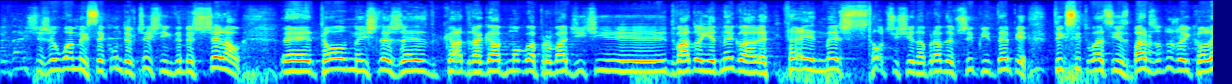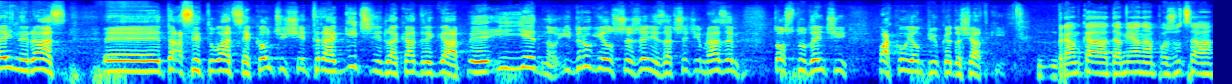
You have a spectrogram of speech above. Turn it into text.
Wydaje się, że ułamek sekundy wcześniej, gdyby strzelał, e, to myślę, że kadra GAP mogła prowadzić 2 do 1, ale ten mecz stoczy się naprawdę w szybkim tempie. Tych sytuacji jest bardzo dużo i kolejny raz e, ta sytuacja kończy się tragicznie dla kadry GAP. E, I jedno, i drugie ostrzeżenie za trzecim razem to studenci pakują piłkę do siatki. Bramka Damiana porzuca.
